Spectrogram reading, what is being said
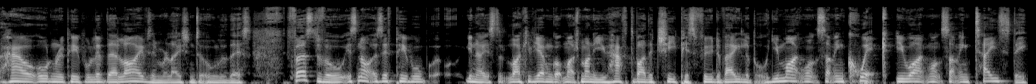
how ordinary people live their lives in relation to all of this. First of all, it's not as if people, you know, it's like if you haven't got much money, you have to buy the cheapest food available. You might want something quick you might want something tasty.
